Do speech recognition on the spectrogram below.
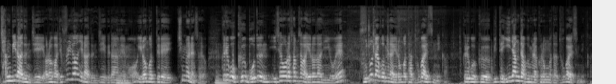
장비라든지 여러 가지 훈련이라든지 그다음에 음. 뭐 이런 것들의 측면에서요. 음. 그리고 그 모든 이 세월호 참사가 일어난 이후에 구조 작업이나 이런 거 다 누가 했습니까? 그리고 그 밑에 인양 작업이나 그런 거 다 누가 했습니까?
